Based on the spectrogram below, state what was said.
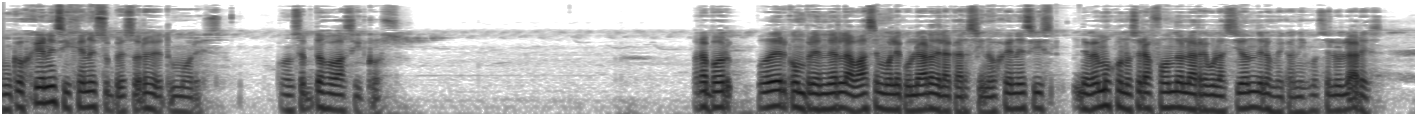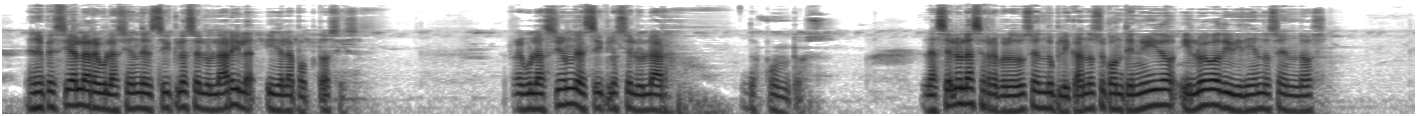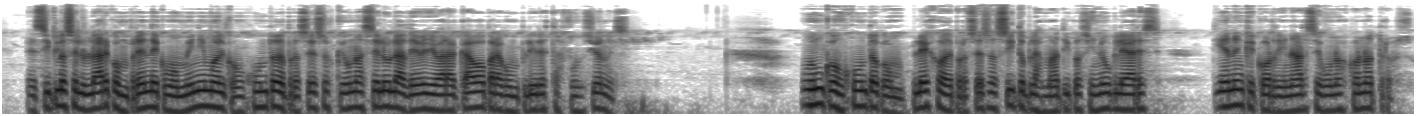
Oncogenes y genes supresores de tumores. Conceptos básicos. Para poder comprender la base molecular de la carcinogénesis, debemos conocer a fondo la regulación de los mecanismos celulares, en especial la regulación del ciclo celular y, de la apoptosis. Regulación del ciclo celular. Dos puntos. Las células se reproducen duplicando su contenido y luego dividiéndose en dos. El ciclo celular comprende como mínimo el conjunto de procesos que una célula debe llevar a cabo para cumplir estas funciones. Un conjunto complejo de procesos citoplasmáticos y nucleares tienen que coordinarse unos con otros.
